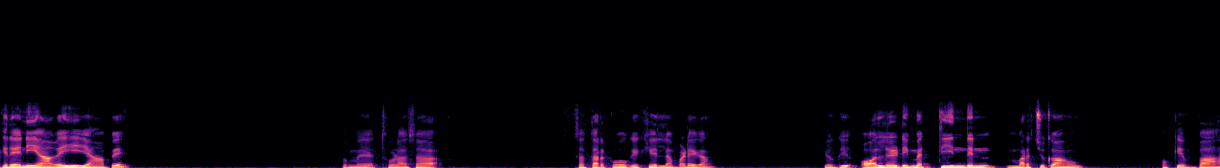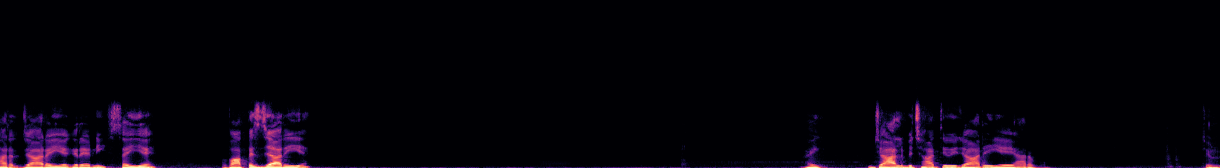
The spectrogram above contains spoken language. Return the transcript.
ग्रैनी आ गई है यहाँ पे। तो मैं थोड़ा सा सतर्क होके खेलना पड़ेगा, क्योंकि ऑलरेडी मैं तीन दिन मर चुका हूँ। ओके बाहर जा रही है ग्रैनी सही है। वापस जा रही है। भाई, जाल बिछाती हुई जा रही है यार वो। चल,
